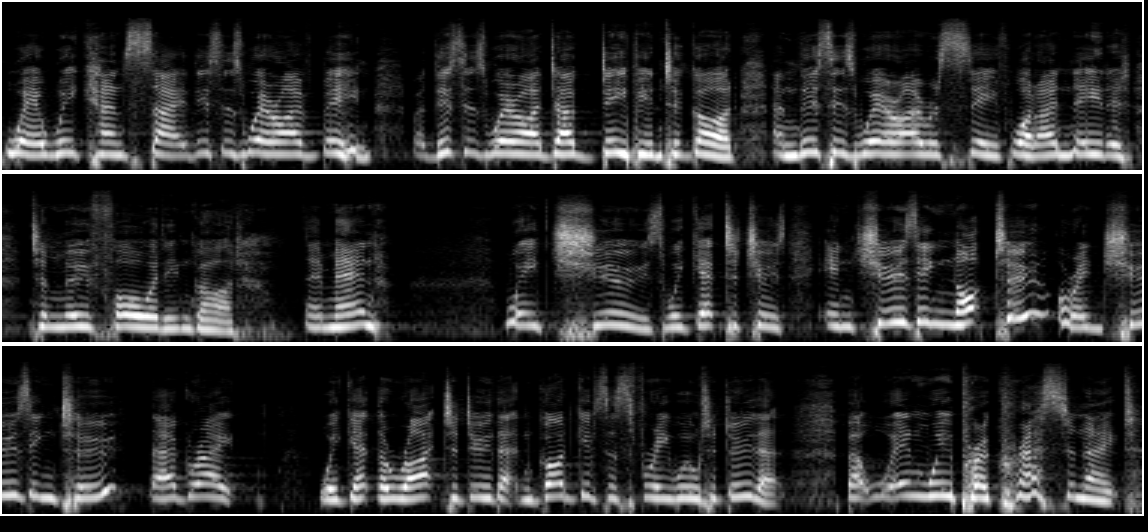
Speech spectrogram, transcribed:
where we can say, This is where I've been, but this is where I dug deep into God, and this is where I received what I needed to move forward in God. Amen. We choose, we get to choose. In choosing not to or in choosing to, they're great. We get the right to do that, and God gives us free will to do that. But when we procrastinate,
